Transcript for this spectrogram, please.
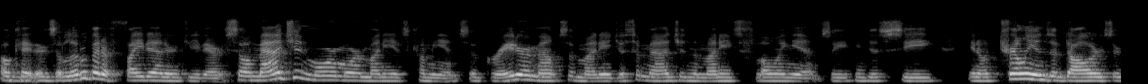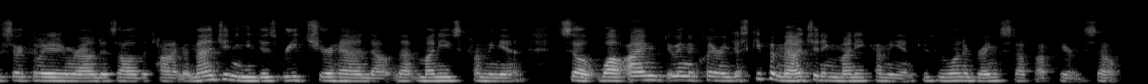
Okay, mm-hmm. there's a little bit of fight energy there. So imagine more and more money is coming in. So greater amounts of money. Just imagine the money's flowing in. So you can just see you know, trillions of dollars are circulating around us all the time. Imagine you can just reach your hand out and that money's coming in. So while I'm doing the clearing, just keep imagining money coming in because we want to bring stuff up here. So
